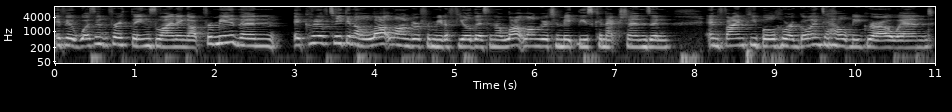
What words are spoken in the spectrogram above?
if it wasn't for things lining up for me, then it could have taken a lot longer for me to feel this and a lot longer to make these connections and and find people who are going to help me grow and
